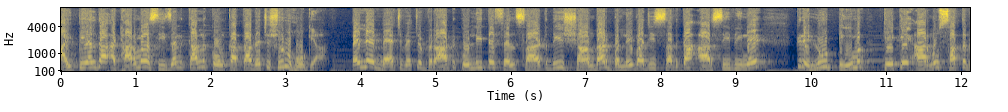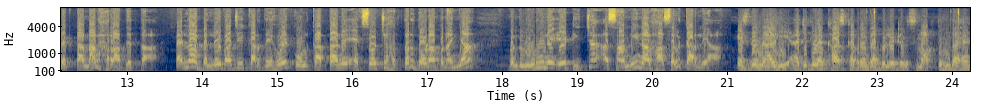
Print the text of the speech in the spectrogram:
ਆਈਪੀਐਲ ਦਾ 18ਵਾਂ ਸੀਜ਼ਨ ਕੱਲ ਕੋਲਕਾਤਾ ਵਿੱਚ ਸ਼ੁਰੂ ਹੋ ਗਿਆ। ਪਹਿਲੇ ਮੈਚ ਵਿੱਚ ਵਿਰਾਟ ਕੋਹਲੀ ਤੇ ਫਿਲ ਸਾਰਟ ਦੀ ਸ਼ਾਨਦਾਰ ਬੱਲੇਬਾਜ਼ੀ ਸਦਕਾ ਆਰਸੀਬੀ ਨੇ ਘਰੇਲੂ ਟੀਮ ਕੇਕੇਆਰ ਨੂੰ 7 ਵਿਕਟਾਂ ਨਾਲ ਹਰਾ ਦਿੱਤਾ। ਪਹਿਲਾਂ ਬੱਲੇਬਾਜ਼ੀ ਕਰਦੇ ਹੋਏ ਕੋਲਕਾਤਾ ਨੇ 174 ਦੌੜਾਂ ਬਣਾਈਆਂ। ਬੰਗਲੁਰੂ ਨੇ ਇਹ ਟੀਚਾ ਆਸਾਨੀ ਨਾਲ ਹਾਸਲ ਕਰ ਲਿਆ। ਇਸ ਦੇ ਨਾਲ ਹੀ ਅੱਜ ਦੀਆਂ ਖਾਸ ਖਬਰਾਂ ਦਾ ਬੁਲੇਟਿਨ ਸਮਾਪਤ ਹੁੰਦਾ ਹੈ।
